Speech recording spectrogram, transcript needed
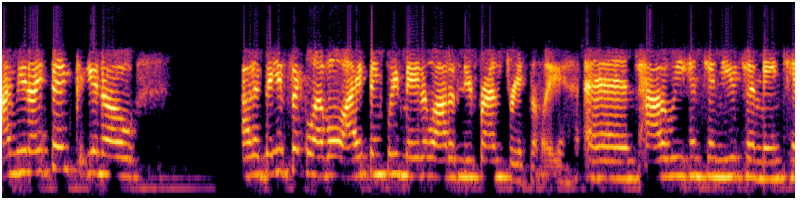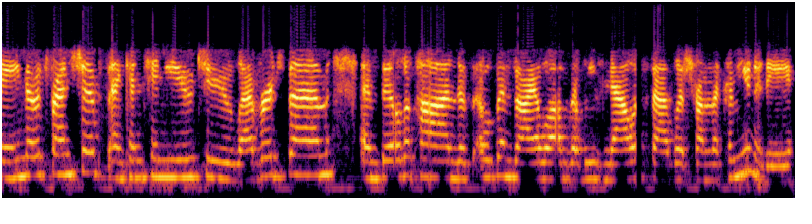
I mean, I think you know at a basic level, I think we've made a lot of new friends recently. And how do we continue to maintain those friendships and continue to leverage them and build upon this open dialogue that we've now established from the community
